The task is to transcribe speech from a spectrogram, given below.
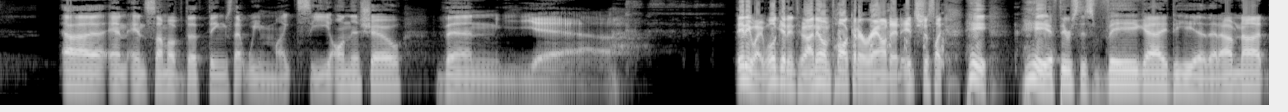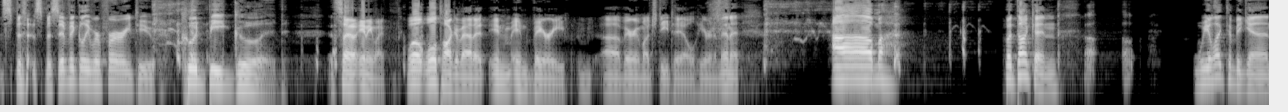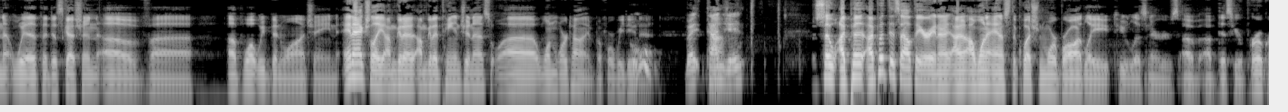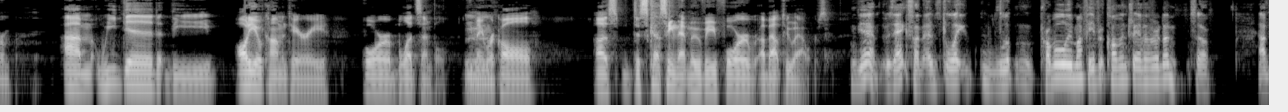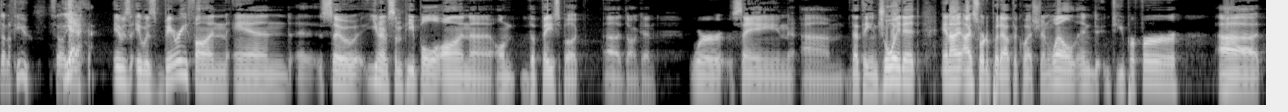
uh and and some of the things that we might see on this show then yeah anyway we'll get into it i know i'm talking around it it's just like hey hey, if there's this vague idea that I'm not spe- specifically referring to, could be good. So anyway, well, we'll talk about it in in very uh, very much detail here in a minute. Um, but Duncan, we like to begin with a discussion of uh, of what we've been watching, and actually, I'm gonna I'm gonna tangent us uh, one more time before we do Ooh. that. Right, tangent. so I put I put this out there, and I I, I want to ask the question more broadly to listeners of of this here program. Um, we did the audio commentary for Blood Simple. You mm-hmm. may recall us discussing that movie for about two hours. Yeah, it was excellent. It was like probably my favorite commentary I've ever done. So I've done a few. So yeah. yeah it was it was very fun and uh, so you know some people on uh, on the Facebook uh, Duncan were saying um, that they enjoyed it. And I, I sort of put out the question well and do you prefer uh,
